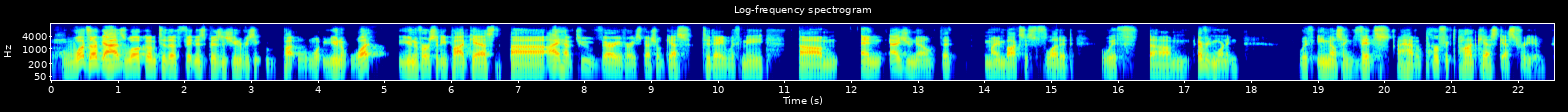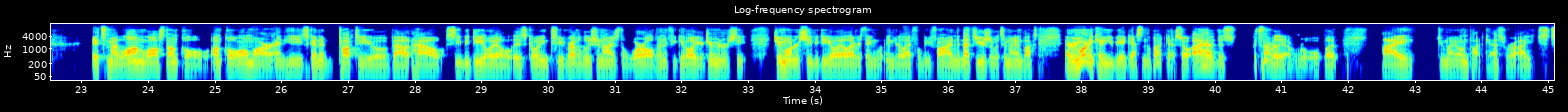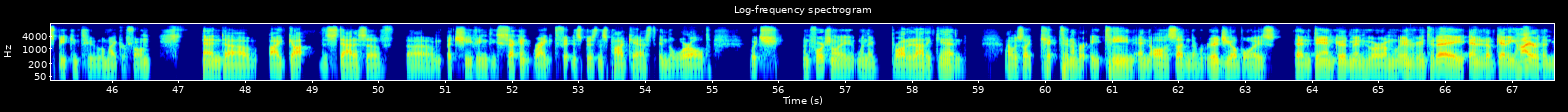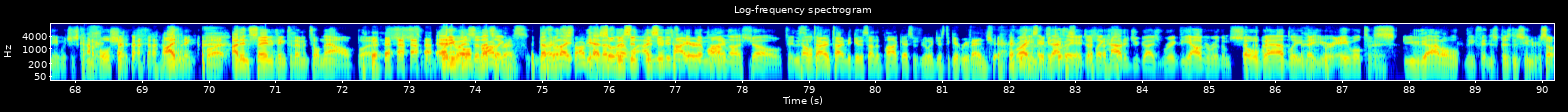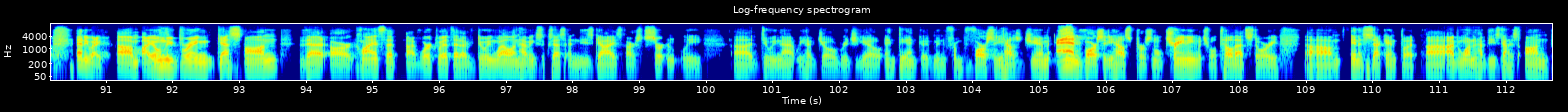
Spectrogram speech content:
What's up, guys? Welcome to the Fitness Business University. uni, what University podcast? Uh, I have two very, very special guests today with me, um, and as you know, that my inbox is flooded with um, every morning with email saying, "Vince, I have a perfect podcast guest for you." It's my long lost uncle, Uncle Omar, and he's going to talk to you about how CBD oil is going to revolutionize the world. And if you give all your gym owners, gym owners CBD oil, everything in your life will be fine. And that's usually what's in my inbox. Every morning, can you be a guest on the podcast? So I have this, it's not really a rule, but I do my own podcast where I speak into a microphone. And uh, I got the status of um, achieving the second ranked fitness business podcast in the world, which unfortunately, when they brought it out again, I was like kicked to number 18. And all of a sudden, the Riggio boys and Dan Goodman, who are I'm interviewing today, ended up getting higher than me, which is kind of bullshit, I think. But I didn't say anything to them until now. But anyway, so that's like that's right? what I progress. yeah. That's so this I, this I entire them time, on the show to this tell entire them. time to get us on the podcast was really just to get revenge. right, exactly. just like how did you guys rig the algorithm so badly that you were able to skedaddle the fitness business universe? So anyway, um, I only bring guests on that are clients that I've worked with that are doing well and having success. And these guys are certainly uh, doing that. We have Joe Riggio and Dan Goodman from Varsity House Gym and Varsity House Personal Training, which we'll tell that story um, in a second. But uh, I've been wanting to have these guys on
